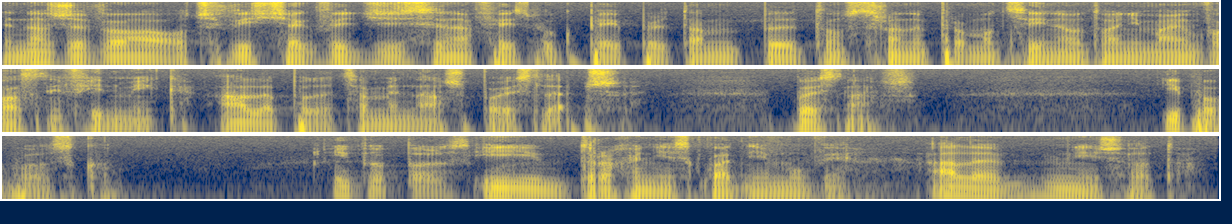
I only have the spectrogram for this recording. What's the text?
Na żywo oczywiście jak wejdziecie sobie na Facebook Paper, tam y, tą stronę promocyjną, to oni mają własny filmik, ale polecamy nasz, bo jest lepszy. Bo jest nasz. I po polsku. I po polsku. I trochę nieskładnie mówię, ale mniejsza o to.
